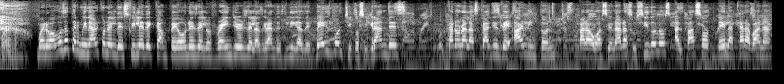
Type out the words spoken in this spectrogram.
Bueno. Bueno, vamos a terminar con el desfile de campeones de los Rangers de las grandes ligas de béisbol, chicos y grandes. Se volcaron a las calles de Arlington para ovacionar a sus ídolos al paso de la caravana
